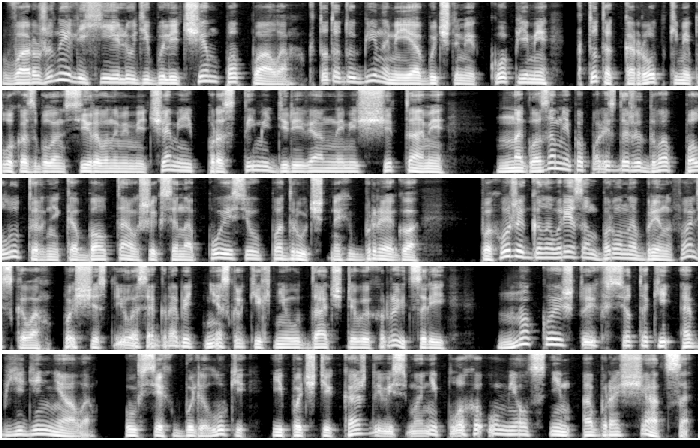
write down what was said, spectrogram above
Вооружены лихие люди были чем попало. Кто-то дубинами и обычными копьями, кто-то короткими, плохо сбалансированными мечами и простыми деревянными щитами. На глаза мне попались даже два полуторника, болтавшихся на поясе у подручных Брего – Похоже, головорезам барона Бренфальского посчастливилось ограбить нескольких неудачливых рыцарей, но кое-что их все-таки объединяло. У всех были луки, и почти каждый весьма неплохо умел с ним обращаться.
